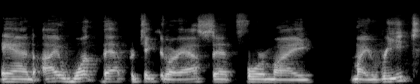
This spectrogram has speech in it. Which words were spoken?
And I want that particular asset for my my REIT.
